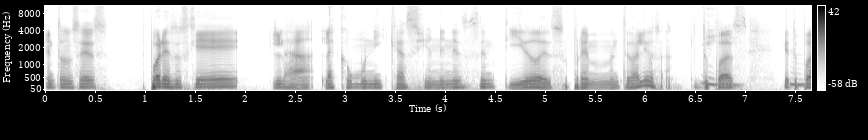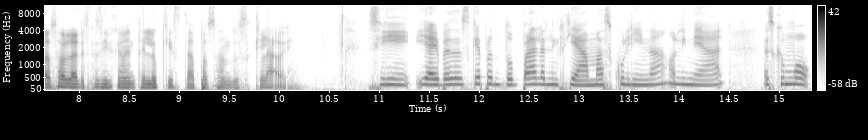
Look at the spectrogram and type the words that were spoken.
Entonces, por eso es que la, la comunicación en ese sentido es supremamente valiosa. Que tú, puedas, que tú Mm. puedas hablar específicamente de lo que está pasando es clave. Sí, y hay veces que pronto para la energía masculina o lineal es como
